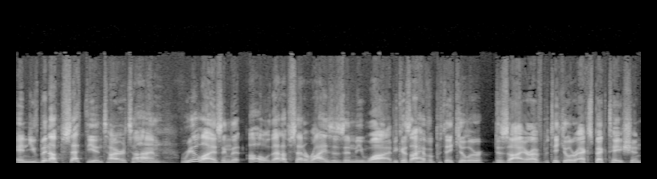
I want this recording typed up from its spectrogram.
And you've been upset the entire time, realizing that, oh, that upset arises in me. Why? Because I have a particular desire, I have a particular expectation,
